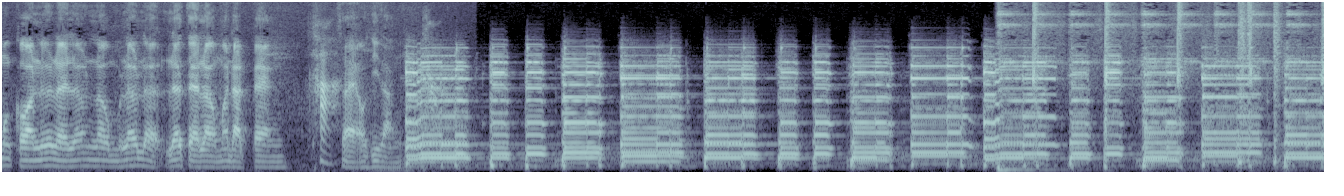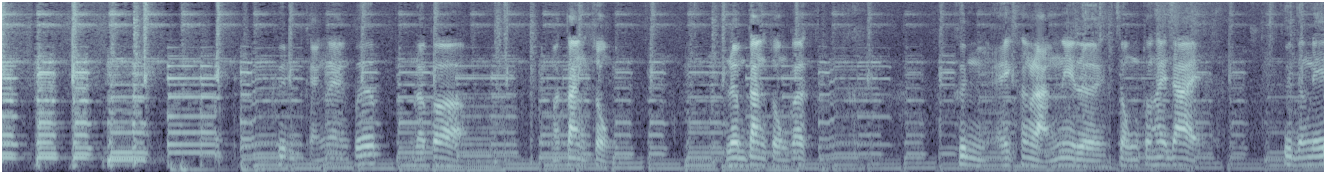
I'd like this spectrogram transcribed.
มังกรหรืออะไรแล้วเราแล้วแต่แล้วแต่เรามาดัดแปลงค่ะใส่เอาทีหลัง แล้วก็มาตั้งทรง เริ่มตั้งทรงก็ขึ้นไอ้ข้างหลังนี่เลย ทรงต้องให้ได้ ขึ้นตรงนี้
